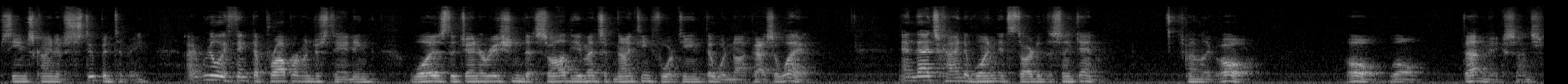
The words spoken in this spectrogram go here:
seems kind of stupid to me. I really think the proper understanding was the generation that saw the events of 1914 that would not pass away. And that's kind of when it started to sink in. It's kind of like, oh, oh, well, that makes sense.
